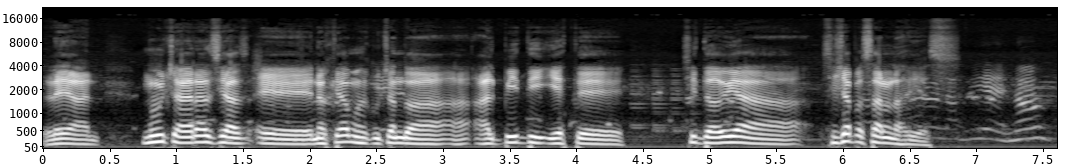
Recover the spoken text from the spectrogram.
Lean, muchas gracias. Eh, nos quedamos escuchando a- a- al Piti y este. Si todavía. Si ya pasaron las 10. Las 10, ¿no?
